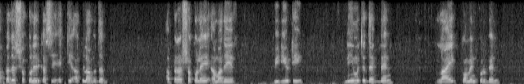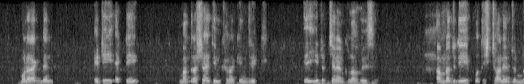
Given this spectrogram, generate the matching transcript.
আপনাদের সকলের কাছে একটি আকুল আবেদন। আপনারা সকলে আমাদের ভিডিওটি নিয়মিত দেখবেন লাইক কমেন্ট করবেন। মনে রাখবেন, এটি একটি মাদ্রাসা এতিমখানা কেন্দ্রিক এই ইউটিউব চ্যানেল খোলা হয়েছে। আমরা যদি প্রতিষ্ঠানের জন্য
